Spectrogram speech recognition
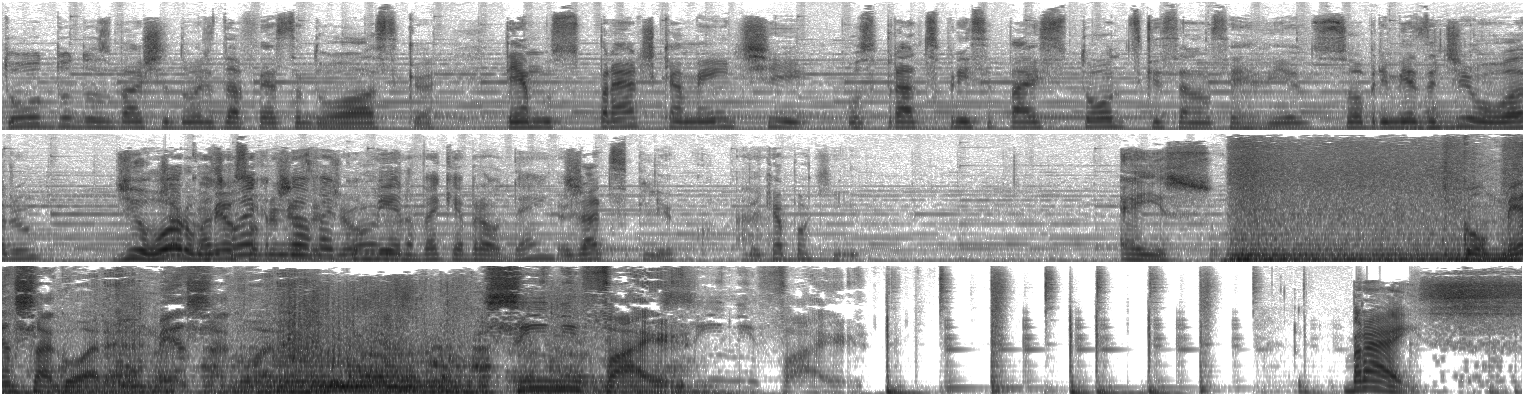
Tudo dos bastidores da festa do Oscar. Temos praticamente os pratos principais todos que serão servidos, sobremesa de ouro. De ouro? Já Mas como é que você vai comer? ouro? Não vai quebrar o dente? Eu já te explico, daqui a pouquinho. É isso. Começa agora. Começa agora. Cine Fire. Braz,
